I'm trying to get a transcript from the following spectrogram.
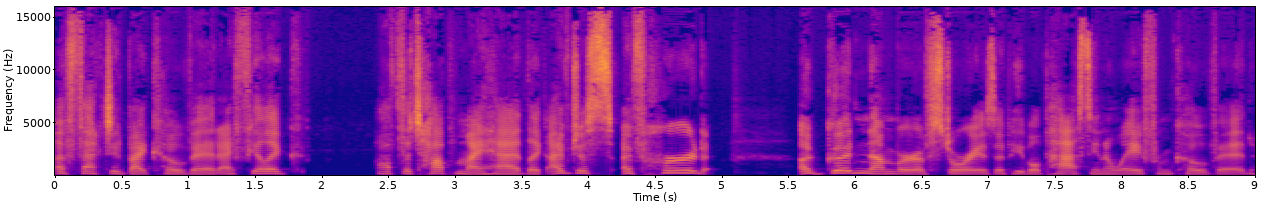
affected by COVID. I feel like off the top of my head, like I've just I've heard a good number of stories of people passing away from COVID.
